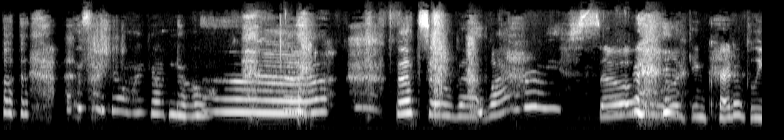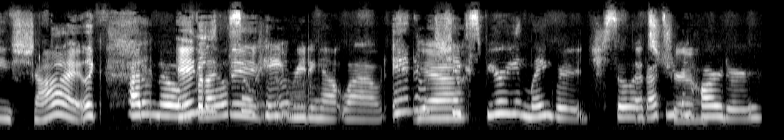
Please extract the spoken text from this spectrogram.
I was like, oh my god, no. That's so bad. Why were we so like incredibly shy? Like I don't know, but I also hate ugh. reading out loud. And it Yeah. was Shakespearean language, so like That's that's, even harder.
